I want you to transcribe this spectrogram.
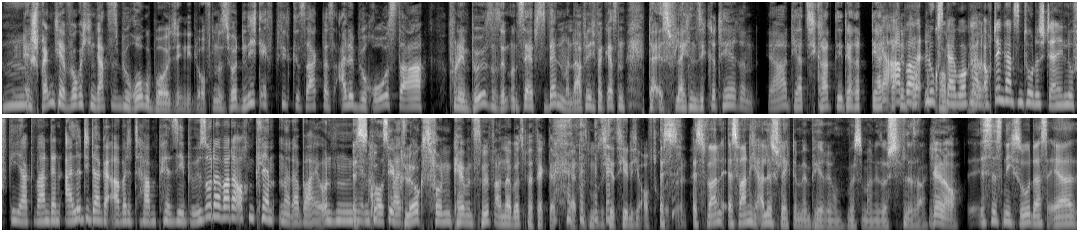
mhm. er sprengt ja wirklich ein ganzes Bürogebäude in die Luft. Und es wird nicht explizit gesagt, dass alle Büros da von den Bösen sind. Und selbst wenn, man darf nicht vergessen, da ist vielleicht eine Sekretärin, ja, die hat sich gerade, die, der, der ja, hat aber den Job Luke Skywalker ne? hat auch den ganzen Todesstern in die Luft gejagt. Waren denn alle, die da gearbeitet haben, per se böse oder war da auch ein Klempner dabei und ein, es ein guckt der Clerks von Kevin Smith an, da wird es perfekt erklärt. Das muss ich jetzt hier nicht aufdrücken. Es, es, war, es war nicht alles schlecht im Imperium, müsste man an dieser Stelle sagen. Genau. Ist es nicht so, dass er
